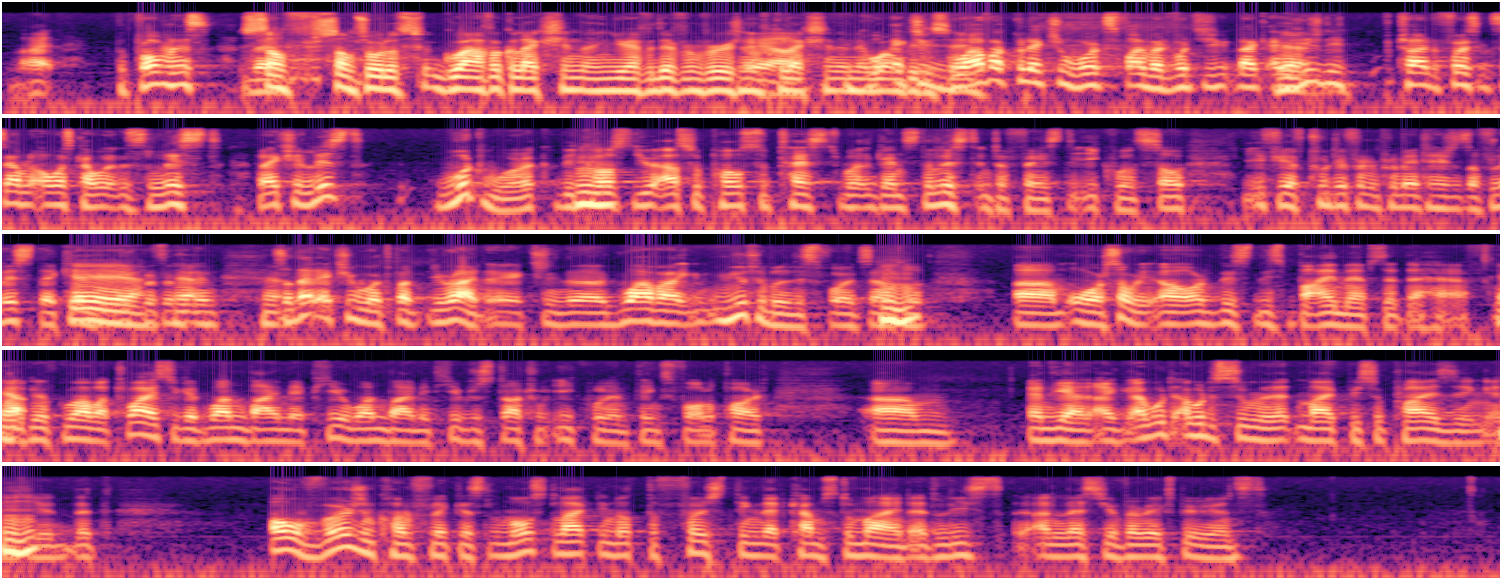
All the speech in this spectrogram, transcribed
I, the problem is Some some sort of guava collection, and you have a different version of collection, and it won't be actually, the same. Guava collection works fine, but what you like, I usually try the first example I always come with is list, but actually list would work because Mm-hmm. you are supposed to test well against the list interface the equals. So if you have two different implementations of list, they can Yeah, be yeah, equal to yeah, yeah. So that actually works. But you're right. Actually, the Guava mutable list, for example. Um, or sorry, uh, or this, these bimaps that they have. Yeah. Like you have Guava twice, you get one bi bimap here, one bimap here, just start to equal, and things fall apart. Um, and yeah, I, I would I would assume that might be surprising, and Mhm. you, that oh, version conflict is most likely not the first thing that comes to mind, at least unless you're very experienced.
